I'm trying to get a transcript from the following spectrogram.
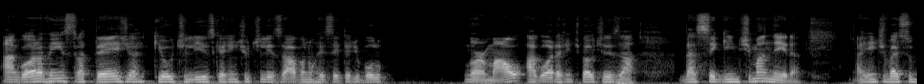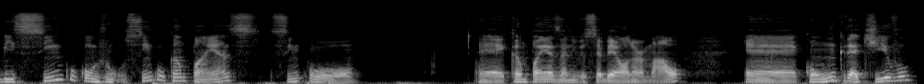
Agora vem a estratégia que eu utilizo, que a gente utilizava no receita de bolo normal. Agora a gente vai utilizar da seguinte maneira. a gente vai subir cinco, conjuntos, cinco campanhas, cinco é, campanhas a nível CBO normal, é, com um criativo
